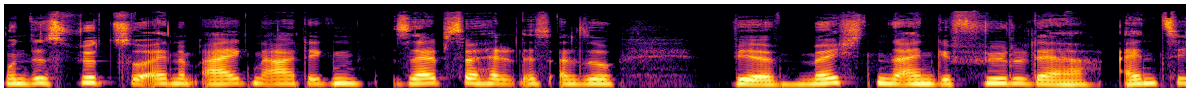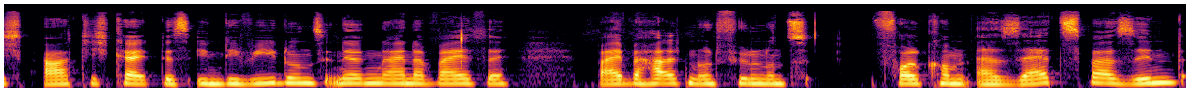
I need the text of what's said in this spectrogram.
Und es wird zu einem eigenartigen Selbstverhältnis, also wir möchten ein Gefühl der Einzigartigkeit des Individuums in irgendeiner Weise beibehalten und fühlen uns vollkommen ersetzbar, sind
